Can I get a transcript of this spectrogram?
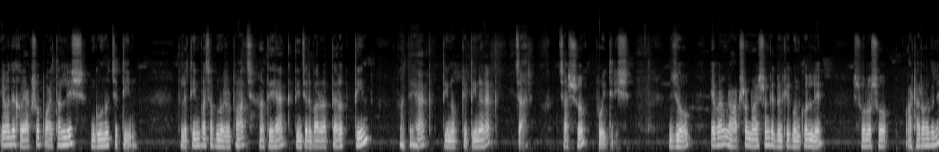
এবার দেখো একশো পঁয়তাল্লিশ গুণ হচ্ছে তিন। তাহলে তিন পাঁচ আপনার পাঁচ, হাতে এক, তিন চার বারো, এক তেরো, তিন, হাতে এক তিন অক্ষে তিন আর এক, চার। চারশো পঁয়ত্রিশ। যোগ, এবার আমরা আটশো নয়ের সঙ্গে দুইকে গুণ করলে ষোলোশো আঠারো হবে না?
